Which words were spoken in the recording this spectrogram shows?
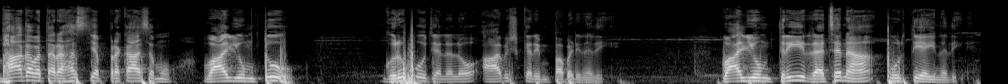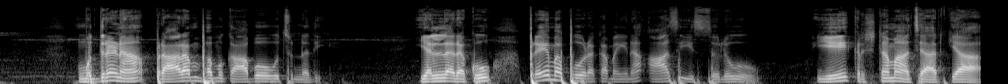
భాగవత రహస్య ప్రకాశము వాల్యూమ్ టూ గురు పూజలలో ఆవిష్కరింపబడినది. వాల్యూమ్ త్రీ రచన పూర్తి అయినది. ముద్రణ ప్రారంభము కాబోవుచున్నది. ఎల్లరకు ప్రేమపూర్వకమైన ఆశీస్సులు. ఏ కృష్ణమాచార్య?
